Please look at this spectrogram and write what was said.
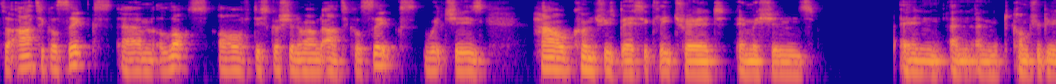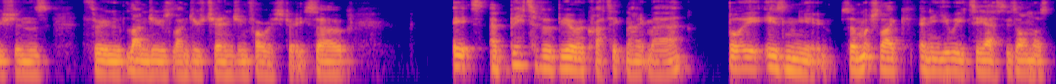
so Article 6, um, lots of discussion around Article 6, which is how countries basically trade emissions in, and, and contributions through land use, land use change, and forestry. So it's a bit of a bureaucratic nightmare but it is new. So much like any EU ETS is almost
